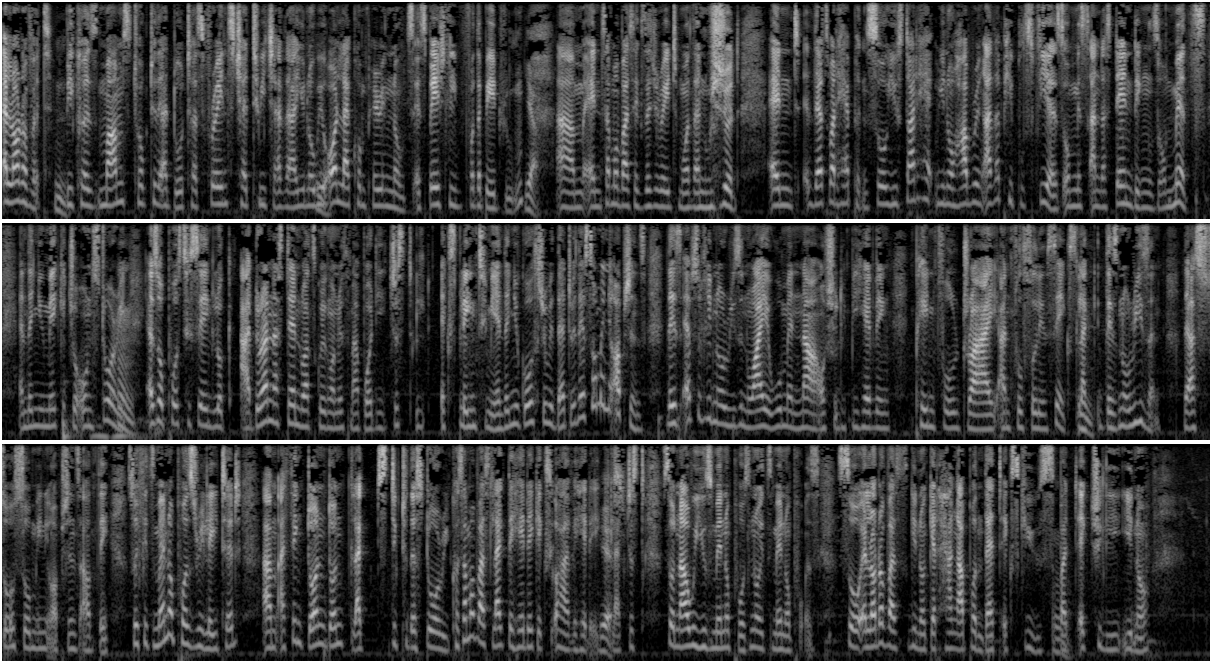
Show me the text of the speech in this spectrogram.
A lot of it Hmm. because moms talk to their daughters, friends chat to each other. You know, we all like comparing notes, especially for the bedroom. Hmm. Yeah. Um, and some of us exaggerate more than we should. And that's what happens. So you start, ha- you know, harboring other people's fears or misunderstandings or myths, and then you make it your own story, Hmm. as opposed to saying, look, I don't understand what's going on with my body. Just explain to me. And then you go through with that. There's so many options. There's absolutely no reason why a woman now should be having painful, dry, unfulfilling sex. Like, there's no reason. There are so, so many options out there. So if it's menopause related, um, I think don't, don't like stick to the story. Cause some of us like the headache, ex- oh, I have a headache. Yes. Like just, so now we use menopause. No, it's menopause. So a lot of us, you know, get hung up on that excuse, but actually, you know,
